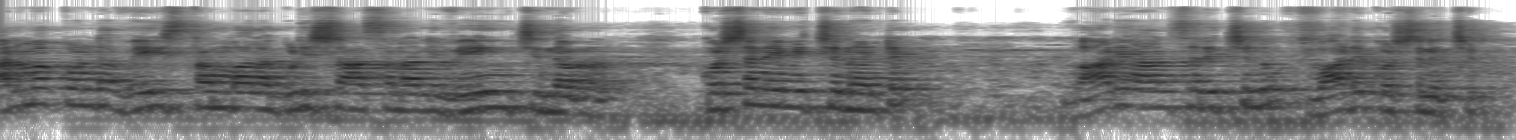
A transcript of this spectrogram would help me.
హనుమకొండ వెయ్యి స్తంభాల గుడి శాసనాన్ని వేయించింది అన్నాడు క్వశ్చన్ ఏమి ఇచ్చిందంటే వాడే ఆన్సర్ ఇచ్చిండు వాడే క్వశ్చన్ ఇచ్చిండు.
